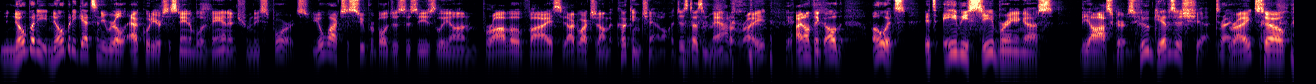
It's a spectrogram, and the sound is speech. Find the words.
nobody nobody gets any real equity or sustainable advantage from these sports. You'll watch the Super Bowl just as easily on Bravo, Vice. I'd watch it on the Cooking Channel. It just doesn't matter, right? yeah. I don't think oh oh it's it's ABC bringing us the Oscars. Who gives a shit, right? right? So.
